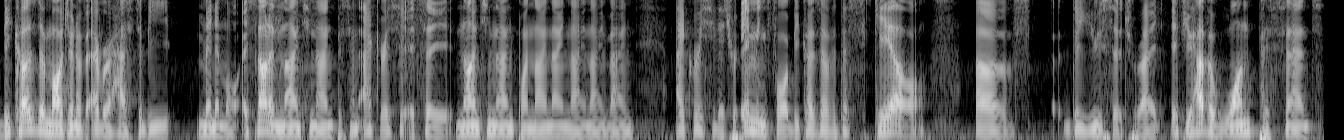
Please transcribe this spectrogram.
because the margin of error has to be minimal, it's not a 99% accuracy, it's a 99.99999 accuracy that you're aiming for because of the scale of the usage, right? If you have a 1%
